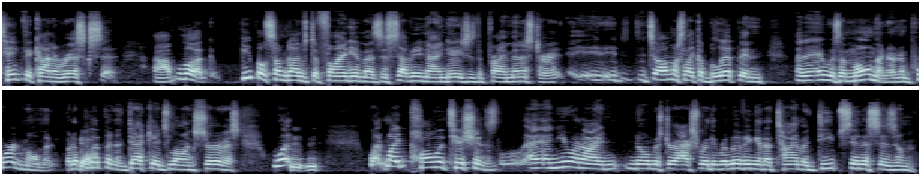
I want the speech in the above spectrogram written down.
take the kind of risks. Uh, look, people sometimes define him as the 79 days as the prime minister. It, it, it's almost like a blip in, and it was a moment, an important moment, but a yeah. blip in a decades-long service. What, mm-hmm. what might politicians, and you and I know, Mr. Axworthy, we're living in a time of deep cynicism.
